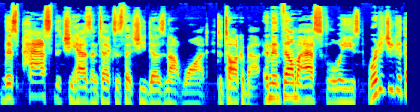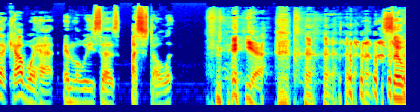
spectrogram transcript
this past that she has in Texas that she does not want to talk about. And then Thelma asks Louise, Where did you get that cowboy hat? And Louise says, I stole it. yeah. so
